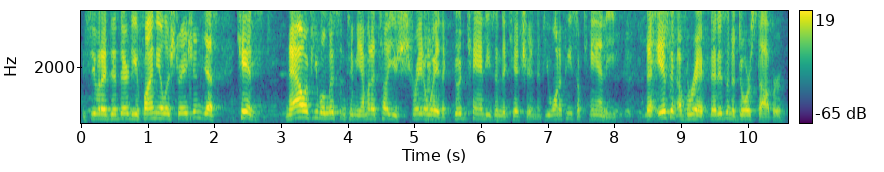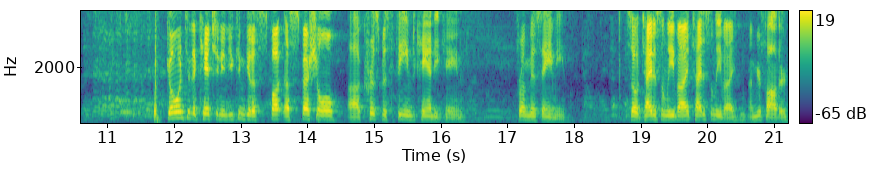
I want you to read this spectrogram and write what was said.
You see what I did there? Do you find the illustration? Yes. Kids, now if you will listen to me, I'm going to tell you straight away that good candy's in the kitchen. If you want a piece of candy that isn't a brick, that isn't a door stopper, go into the kitchen and you can get a, spe- a special uh, Christmas themed candy cane from Miss Amy. So, Titus and Levi, Titus and Levi, I'm your father.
